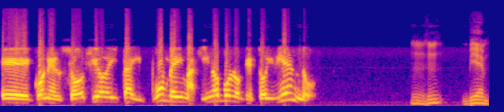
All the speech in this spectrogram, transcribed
eh, con el socio de Itaipú, me imagino por lo que estoy viendo. Bien.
